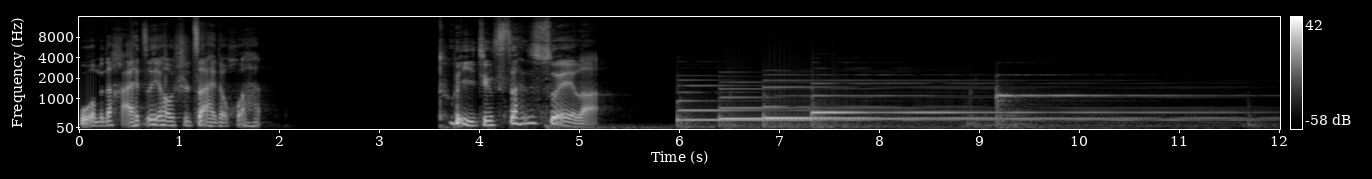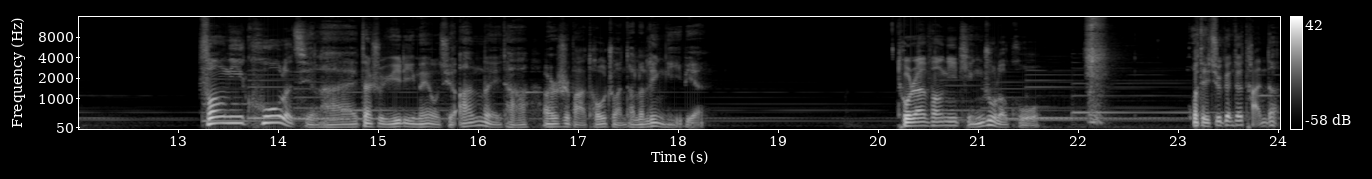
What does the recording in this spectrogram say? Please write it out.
我们的孩子要是在的话，都已经三岁了。方妮哭了起来，但是于丽没有去安慰她，而是把头转到了另一边。突然，方妮停住了哭，我得去跟他谈谈。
